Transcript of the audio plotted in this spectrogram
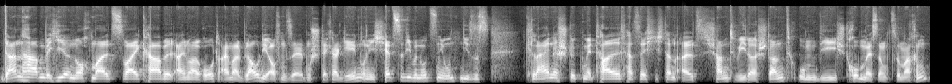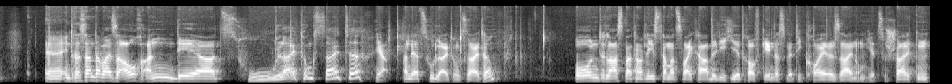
Dann haben wir hier nochmal zwei Kabel, einmal rot, einmal blau, die auf denselben Stecker gehen. Und ich schätze, die benutzen hier unten dieses kleine Stück Metall tatsächlich dann als Schandwiderstand, um die Strommessung zu machen. Äh, interessanterweise auch an der Zuleitungsseite. Ja, an der Zuleitungsseite. Und last but not least haben wir zwei Kabel, die hier drauf gehen. Das wird die Coil sein, um hier zu schalten.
